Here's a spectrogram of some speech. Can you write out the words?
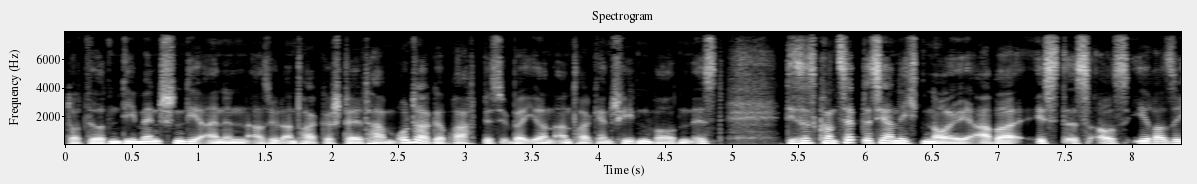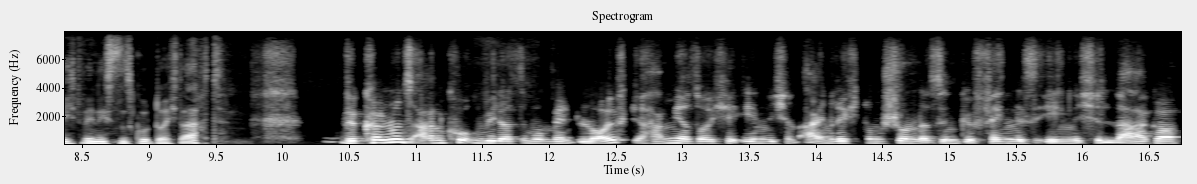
Dort würden die Menschen, die einen Asylantrag gestellt haben, untergebracht, bis über ihren Antrag entschieden worden ist. Dieses Konzept ist ja nicht neu, aber ist es aus Ihrer Sicht wenigstens gut durchdacht? Wir können uns angucken, wie das im Moment läuft. Wir haben ja solche ähnlichen Einrichtungen schon. Das sind gefängnisähnliche Lager.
